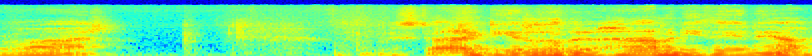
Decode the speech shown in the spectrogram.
Alright. We're starting to get a little bit of harmony there now.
